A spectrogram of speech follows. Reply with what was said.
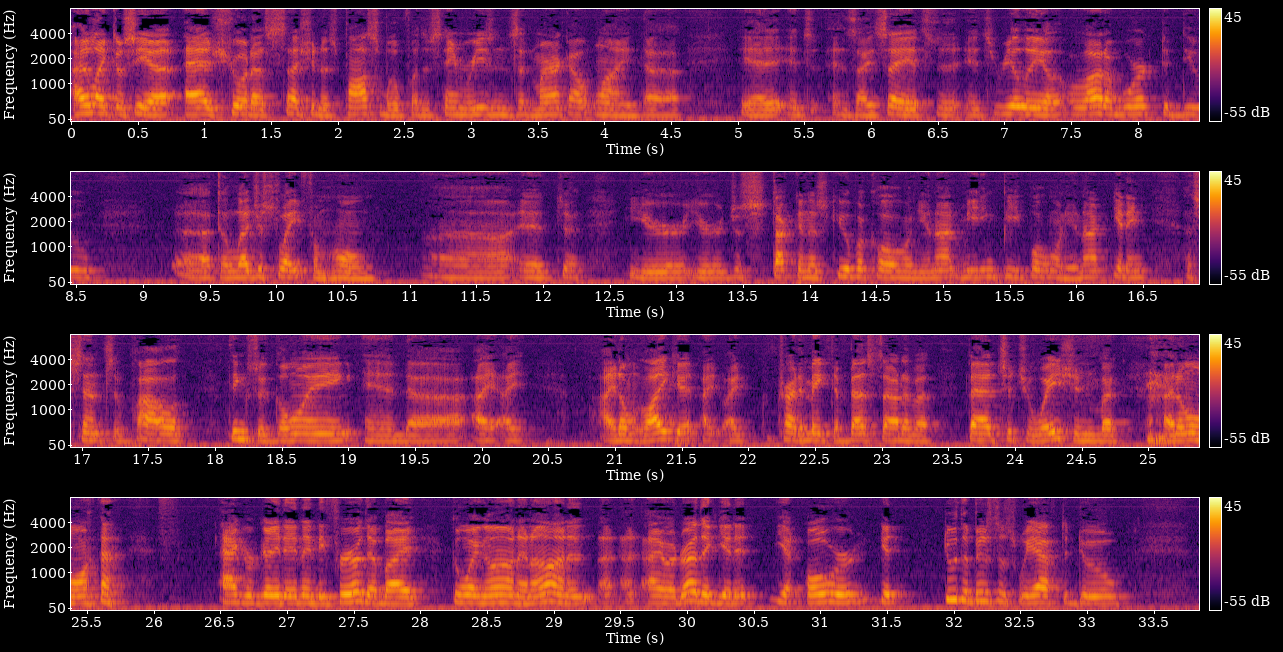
I'd like to see a, as short a session as possible for the same reasons that Mark outlined. Uh, it's, as I say, it's it's really a, a lot of work to do uh, to legislate from home. Uh, it, uh, you're you're just stuck in this cubicle and you're not meeting people and you're not getting a sense of how things are going. And uh, I, I I don't like it. I, I try to make the best out of a bad situation, but I don't want to aggravate it any further by going on and on. And I, I would rather get it get over get do the business we have to do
